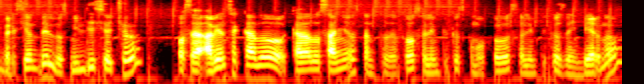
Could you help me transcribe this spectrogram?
versión del 2018? O sea, habían sacado cada dos años, tanto de Juegos Olímpicos como Juegos Olímpicos de invierno,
